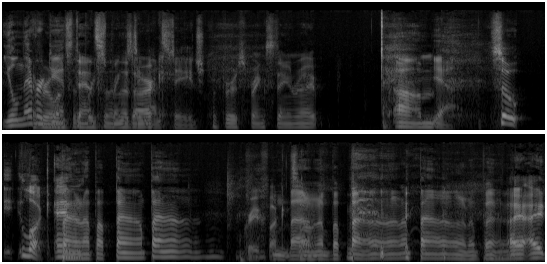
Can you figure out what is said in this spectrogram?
You'll never Everyone's dance with Bruce dancing in the Springsteen on stage. with Bruce Springsteen, right? Um, Yeah. So i- look, great fucking song. I, I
